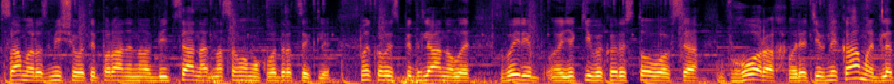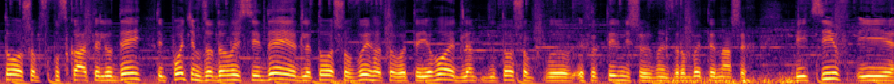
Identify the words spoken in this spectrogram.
саме розміщувати пораненого бійця на, на самому квадроциклі. Ми колись підглянули виріб, е, який використовувався в горах рятівниками для того, щоб спускати людей. І потім задалися ідеї для того, щоб виготовити його, і для, для того, щоб е, ефективніше зробити наших бійців і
